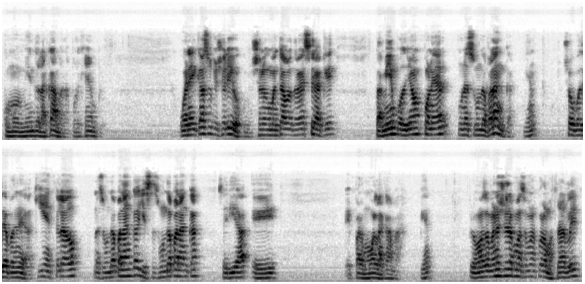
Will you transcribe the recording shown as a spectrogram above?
como movimiento de la cámara, por ejemplo. O en el caso que yo le digo, como yo lo comentaba otra vez, era que también podríamos poner una segunda palanca, bien. Yo podría poner aquí en este lado una segunda palanca y esa segunda palanca sería eh, eh, para mover la cámara, bien. Pero más o menos yo era más o menos para mostrarle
